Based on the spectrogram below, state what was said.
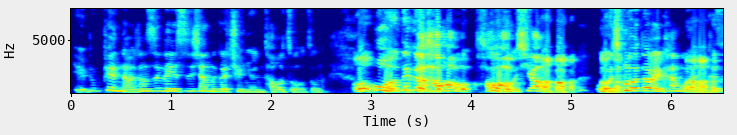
有一部片好像是类似像那个全员逃走中，哦。哦，那个好好 好好笑，哦。我从头到尾看完，哦。可是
